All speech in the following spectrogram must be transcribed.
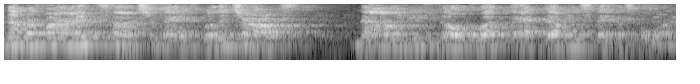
Number five son she named Willie Charles. Now you know what that W stands for.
